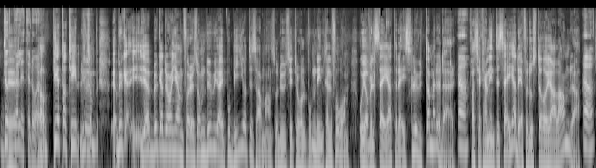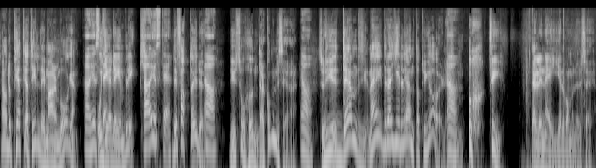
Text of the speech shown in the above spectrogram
Dutta Eh, lite då? Ja, peta till. Liksom, jag, brukar, jag brukar dra en jämförelse. Om du och jag är på bio tillsammans och du sitter och håller på med din telefon och jag vill säga till dig, sluta med det där. Ja. Fast jag kan inte säga det för då stör jag alla andra. Ja. då petar jag till dig med armbågen Ja, och det. ger dig en blick. Ja, just det. Det fattar ju du. Ja. Det är ju så hundar kommunicerar. Ja. Så det är ju den, nej det där gillar jag inte att du gör. Liksom. Usch, fy. Eller nej, eller vad man nu säger.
